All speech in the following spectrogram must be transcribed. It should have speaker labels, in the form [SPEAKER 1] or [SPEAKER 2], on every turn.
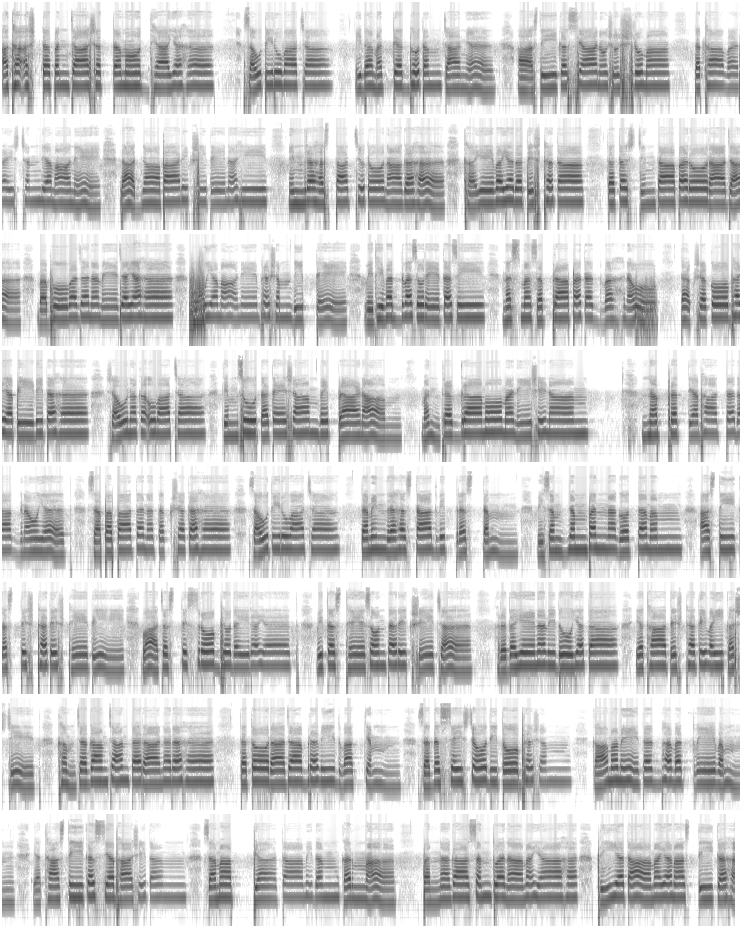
[SPEAKER 1] अथ अष्टपञ्चाशत्तमोऽध्यायः। सौतिरुवाच। इदमत्यद्भुतं चान्यत्। आस्तिकस्यानुशुश्रुमा। तथा वरैश्छन्द्यमाने राज्ञा पारीक्षितेन हि। इन्द्रहस्ताच्युतो नागः। ख एव यदतिष्ठता ततश्चिन्तापरो राजा बभूव जनमे जयः। हूयमाने भृशं दीप्ते विधिवद्वसुरेतसि न स्म स प्राप तद्वह्नौ तक्षको भयपीडितः। शौनक उवाच किं सूत तेषां विप्राणां मन्त्रग्रामो मनीषिणाम् न प्रत्यभात्तदाग्नौ यत् सपपातनतक्षकः सौतिरुवाच तमिन्द्रहस्ताद्वित्रस्तं विसंज्ञं पन्नगोत्तमम् आस्तिकस्तिष्ठतिष्ठेति वाचस्तिस्रोऽभ्युदैरयत् वितस्थे सोऽन्तरिक्षे च हृदयेन विदूयता यथा तिष्ठति वै कश्चित्। खं च गां चान्तरा नरः ततो राजाब्रवीद्वाक्यं सदस्यैश्चोदितो भृशं। काममेतद्भवत्वेवं यथास्तिकस्य भाषितं समाप्यातामिदं कर्म पन्नगासन्त्वनामयाः प्रीयतामयमास्तिकः।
